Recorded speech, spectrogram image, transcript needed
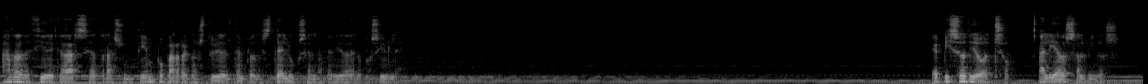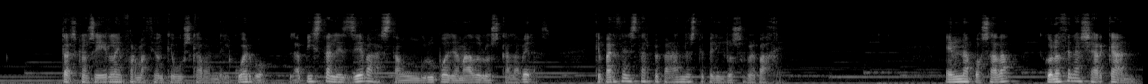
Ada decide quedarse atrás un tiempo para reconstruir el templo de Stelux en la medida de lo posible. Episodio 8. Aliados albinos. Tras conseguir la información que buscaban del cuervo, la pista les lleva hasta un grupo llamado los Calaveras, que parecen estar preparando este peligroso brebaje. En una posada, conocen a Sharkan,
